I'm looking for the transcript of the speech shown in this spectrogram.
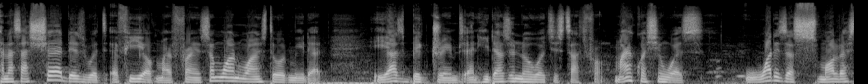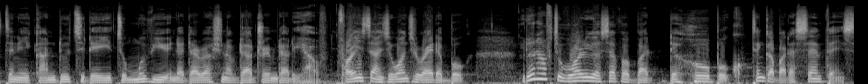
And as I shared this with a few of my friends, someone once told me that he has big dreams and he doesn't know where to start from. My question was, what is the smallest thing you can do today to move you in the direction of that dream that you have? For instance, you want to write a book. You don't have to worry yourself about the whole book. Think about a sentence,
